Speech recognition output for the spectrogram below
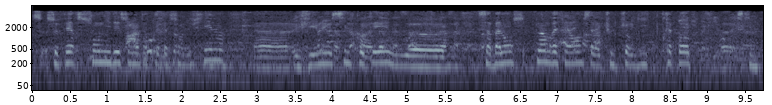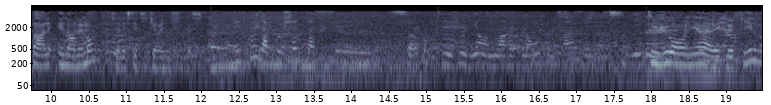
se- se faire son idée, son interprétation du film. Euh, J'ai aimé aussi le côté où euh, ça balance plein de références à la culture geek très pop, ce qui me parle énormément. C'est l'esthétique est magnifique aussi. J'ai trouvé la pochette assez sobre, c'est joli en noir et blanc comme ça, c'est. Toujours en lien avec le film.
